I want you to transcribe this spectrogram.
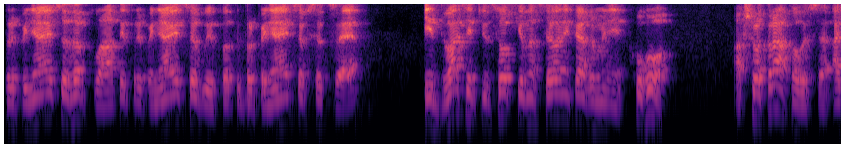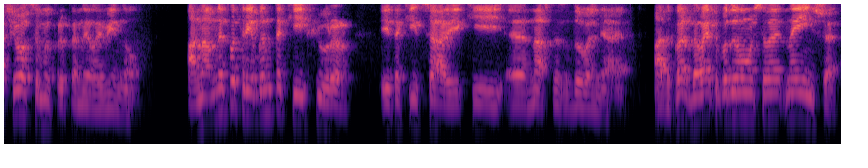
припиняються зарплати, припиняються виплати, припиняється все це. І 20% населення каже мені: Ого, а що трапилося? А чого це ми припинили війну? А нам не потрібен такий фюрер і такий цар, який е, нас не задовольняє. А тепер давайте подивимося на, на інше.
